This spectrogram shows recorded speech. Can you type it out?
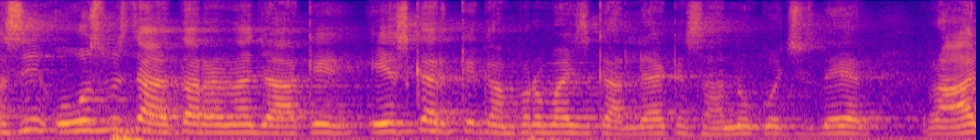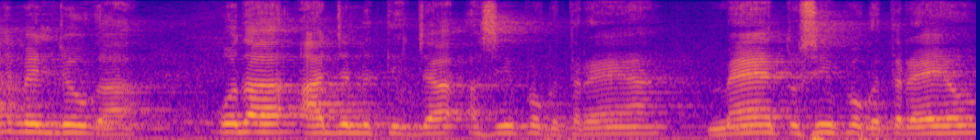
ਅਸੀਂ ਉਸ ਵਿਚਾਰਧਾਰਾ ਨਾਲ ਜਾ ਕੇ ਇਸ ਕਰਕੇ ਕੰਪਰੋਮਾਈਜ਼ ਕਰ ਲਿਆ ਕਿ ਸਾਨੂੰ ਕੁਝ ਦੇਰ ਰਾਜ ਮਿਲ ਜਾਊਗਾ, ਉਹਦਾ ਅੱਜ ਨਤੀਜਾ ਅਸੀਂ ਭੁਗਤ ਰਹੇ ਹਾਂ, ਮੈਂ, ਤੁਸੀਂ ਭੁਗਤ ਰਹੇ ਹੋ।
